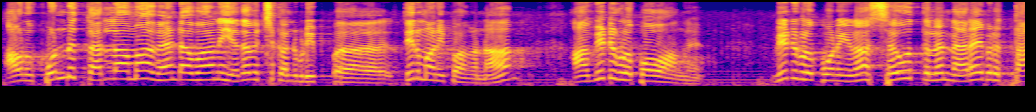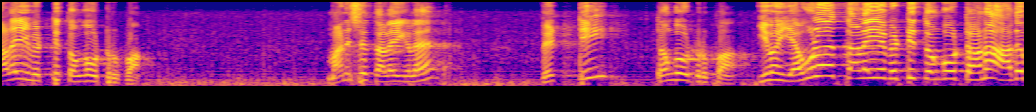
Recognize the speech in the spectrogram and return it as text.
அவனுக்கு பொண்ணு தரலாமா வேண்டாவான்னு எதை வச்சு கண்டுபிடி தீர்மானிப்பாங்கன்னா அவன் வீட்டுக்குள்ளே போவாங்க. வீட்டுக்குள்ளே போனீங்கன்னா செவுத்துல நிறைய பேர் தலையை வெட்டி தொங்க விட்டுருப்பான். மனுஷ தலைகளை வெட்டி தொங்க விட்டுருப்பான் இவன் எவ்வளோ தலையை வெட்டி தொங்க விட்டானோ அதை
